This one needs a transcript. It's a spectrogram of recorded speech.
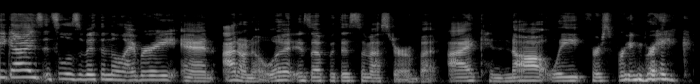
Hey guys, it's Elizabeth in the library, and I don't know what is up with this semester, but I cannot wait for spring break.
